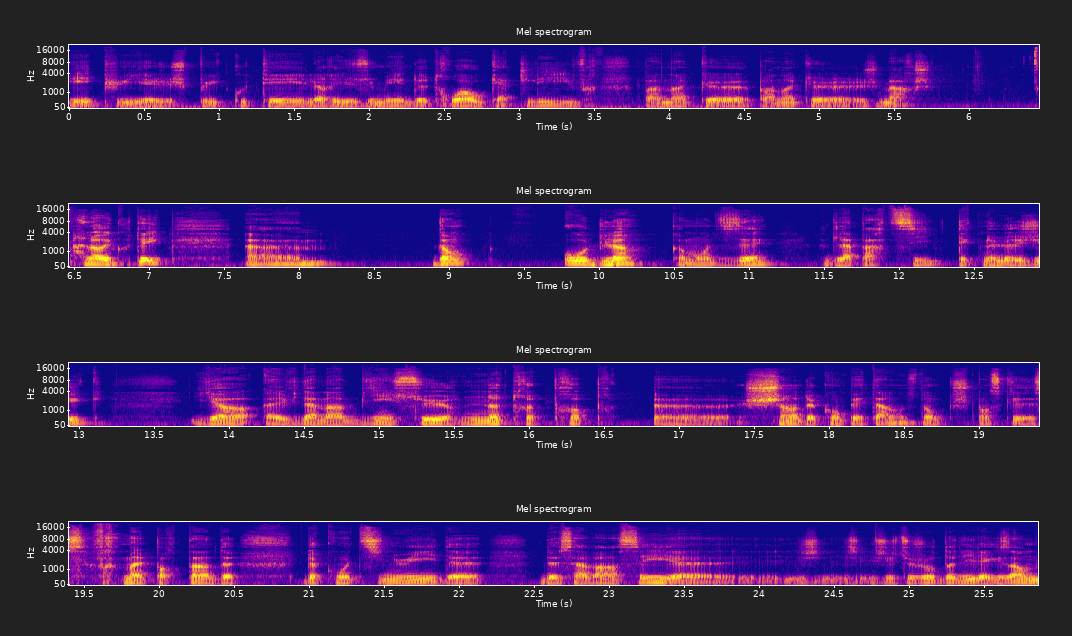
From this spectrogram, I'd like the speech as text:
et puis je peux écouter le résumé de trois ou quatre livres pendant que, pendant que je marche. Alors, écoutez, donc, au-delà, comme on disait, de la partie technologique, il y a évidemment, bien sûr, notre propre euh, champ de compétences. Donc, je pense que c'est vraiment important de, de continuer de, de s'avancer. Euh, j'ai toujours donné l'exemple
